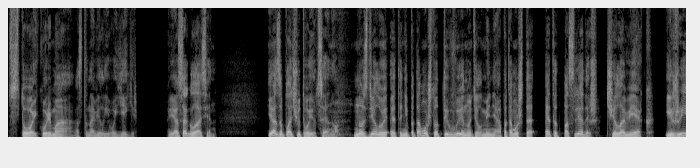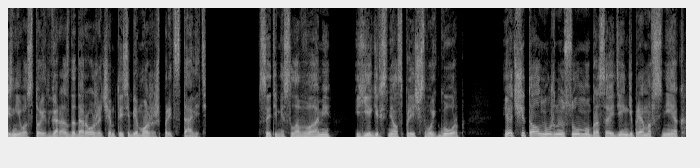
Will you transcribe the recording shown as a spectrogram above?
«Стой, курьма!» — остановил его егерь. «Я согласен. Я заплачу твою цену. Но сделаю это не потому, что ты вынудил меня, а потому что этот последыш — человек, и жизнь его стоит гораздо дороже, чем ты себе можешь представить». С этими словами егерь снял с плеч свой горб и отсчитал нужную сумму, бросая деньги прямо в снег.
